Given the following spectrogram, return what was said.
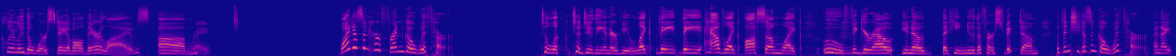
clearly the worst day of all their lives. Um, Right. why doesn't her friend go with her to look to do the interview? Like they they have like awesome like ooh figure out you know that he knew the first victim, but then she doesn't go with her. And I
